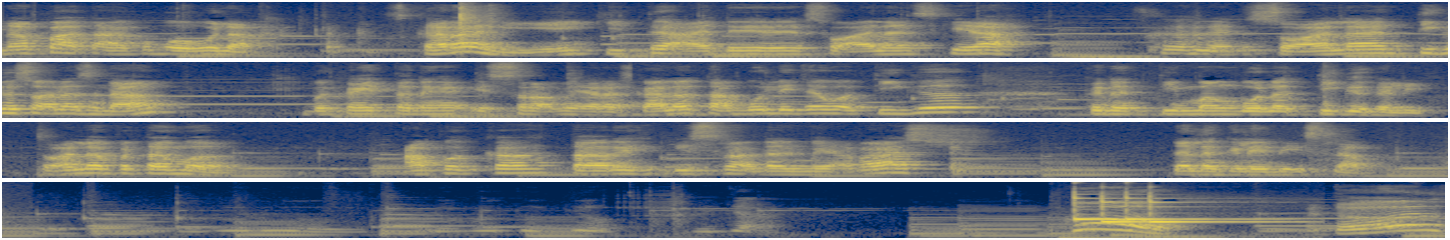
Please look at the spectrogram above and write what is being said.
Nampak tak aku bawa bola? Sekarang ni, kita ada soalan sikit lah. Soalan. Soalan, tiga soalan senang. Berkaitan dengan Isra Mi'raj. Kalau tak boleh jawab tiga, kena timbang bola tiga kali. Soalan pertama. Apakah tarikh Isra dan Mi'raj dalam kalender Islam? Oh, betul.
